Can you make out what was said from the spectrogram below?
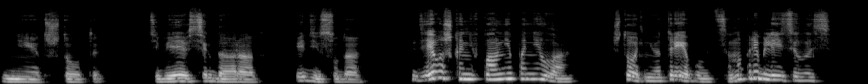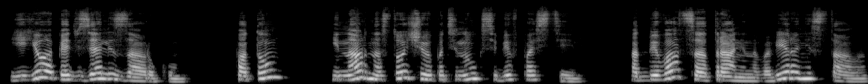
«Нет, что ты. Тебе я всегда рад. Иди сюда». Девушка не вполне поняла, что от нее требуется, но приблизилась. Ее опять взяли за руку. Потом Инар настойчиво потянул к себе в постель. Отбиваться от раненого Вера не стала.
